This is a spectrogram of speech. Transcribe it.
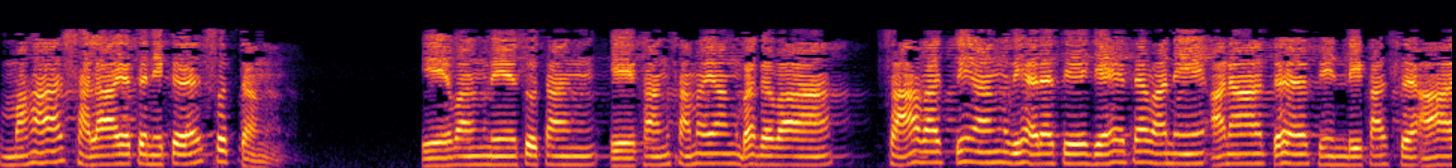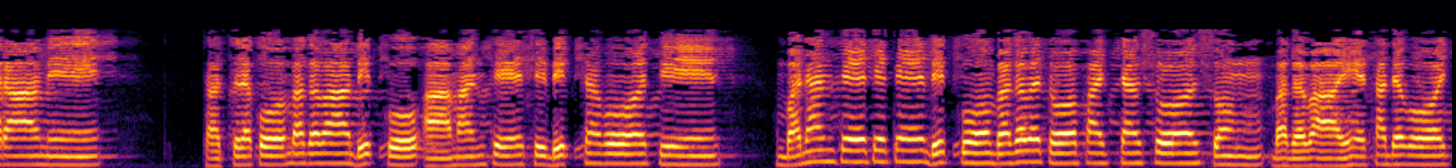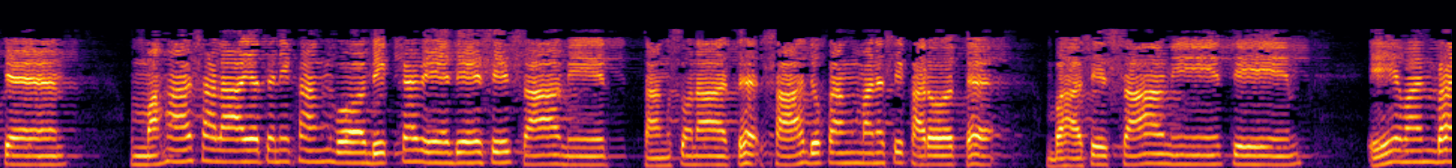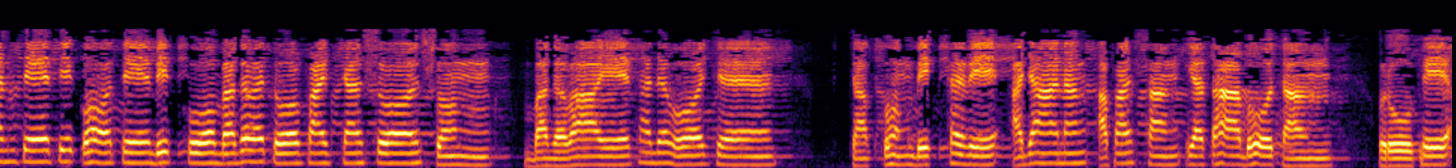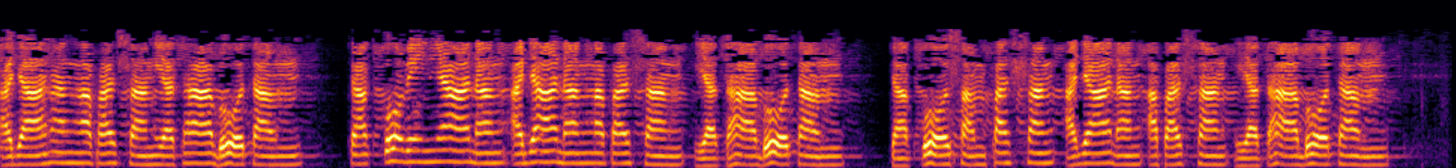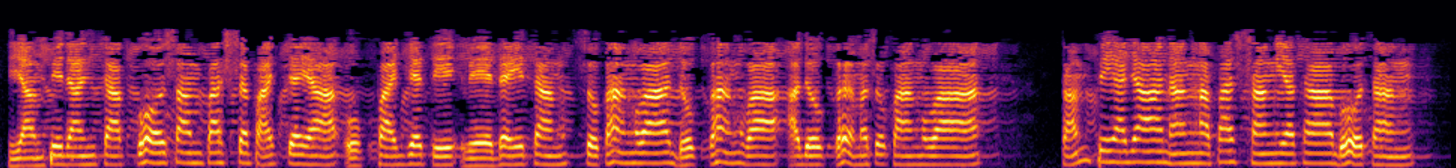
මහා ශලායතනික සුත්තං. එවං මේ සුතං ඒකං සමයං භගවා සාවත්තියං විහෙරති 제තවනේ අනාථ පින්ඩිකස්ස ආරාමේ. తත්‍ර කෝ භගවා බික්ඛෝ ආමන්තේසි බික්ඛවෝති බදන්තේ තේ බික්ඛෝ භගවතෝ පච්චස්සෝ සොං භගවායේ තදවෝච. මහා ශලායතනිකං වෝ භික්ඛවේ දේශේසාමේ සංසුනාත සාදුකං මනසි කරොත් භාසෙස්සාමේති ඒවං බන්තේති කෝතේ භික්ඛෝ භගවතෝ පච්චස්සෝ සොං භගවායේ තදවෝච චක්ඛුං භික්ඛවේ අජානං අපස්සං යථා භූතං රූපේ අජානං අපස්සං යථා භූතං චක්ඛෝ විඥානං අජානං අපස්සං යථා භූතං චක්ඛෝ සම්පස්සං අජානං අපස්සං යථා භූතං යම් පිදං චක්ඛෝ සම්පස්ස පච්චයා උප්පජ්ජති වේදිතං සුඛං වා දුක්ඛං වා අදුක්ඛම සුඛං වා තම්පේ අජානං අපස්සං යථා භූතං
